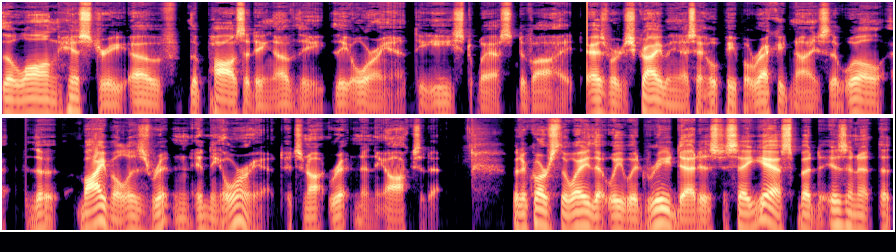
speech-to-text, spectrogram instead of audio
the long history of the positing of the, the Orient, the East West divide. As we're describing this, I hope people recognize that, well, the Bible is written in the Orient, it's not written in the Occident. But of course, the way that we would read that is to say, yes, but isn't it that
